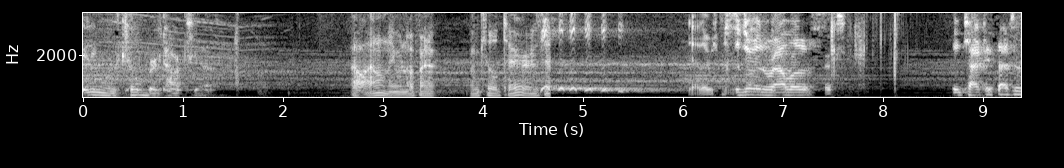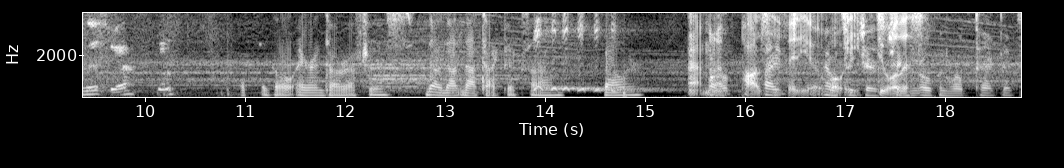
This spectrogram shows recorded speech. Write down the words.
Anyone's killed Bertox yet? Oh, I don't even know if I can kill terrors yet. Yeah, there's. Still doing Ralos. Doing tactics after this, yeah? No? What's the goal? Arantar after this? No, not not tactics. Um, Valor. I'm gonna pause the video I while we do all this. open world tactics.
